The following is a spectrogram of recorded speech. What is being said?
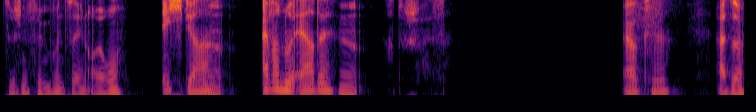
zwischen 5 und 10 Euro. Echt, ja? Ja, Einfach nur Erde? ja. Ach du Scheiße. Ja, okay. Also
